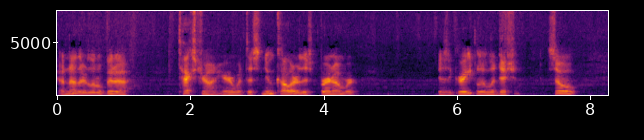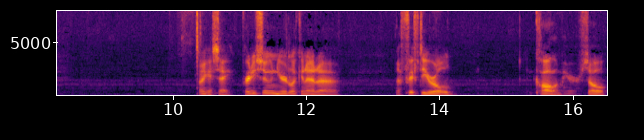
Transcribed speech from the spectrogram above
another little bit of texture on here with this new color this burnt umber is a great little addition. So like i say pretty soon you're looking at a a 50 year old column here. So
